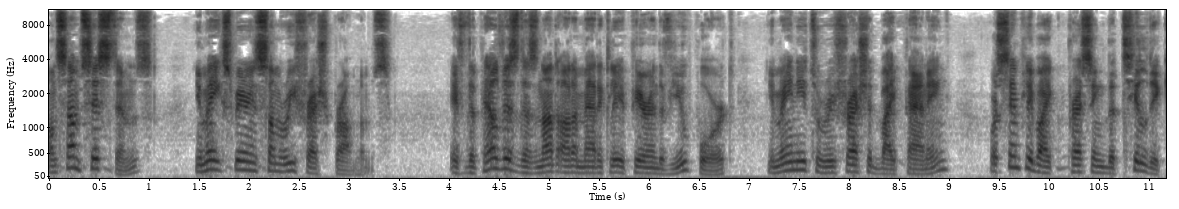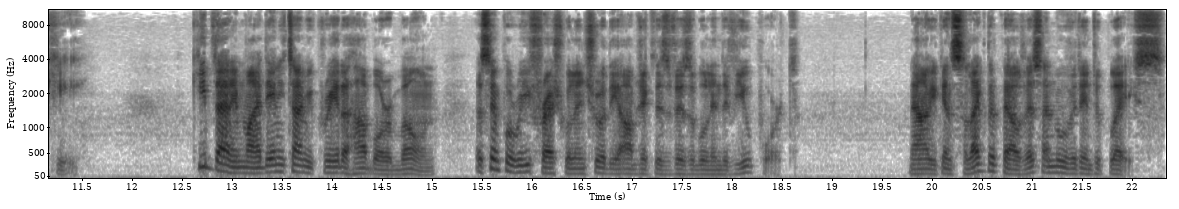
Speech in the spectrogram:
On some systems, you may experience some refresh problems. If the pelvis does not automatically appear in the viewport, you may need to refresh it by panning or simply by pressing the tilde key. Keep that in mind anytime you create a hub or a bone. A simple refresh will ensure the object is visible in the viewport. Now you can select the pelvis and move it into place.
